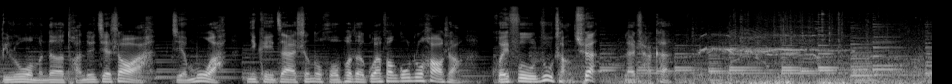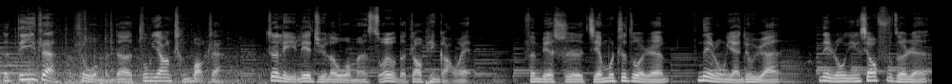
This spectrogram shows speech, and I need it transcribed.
比如我们的团队介绍啊、节目啊，你可以在生动活泼的官方公众号上回复入场券来查看。那第一站是我们的中央城堡站，这里列举了我们所有的招聘岗位，分别是节目制作人、内容研究员、内容营销负责人、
